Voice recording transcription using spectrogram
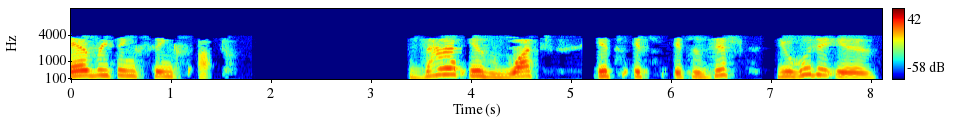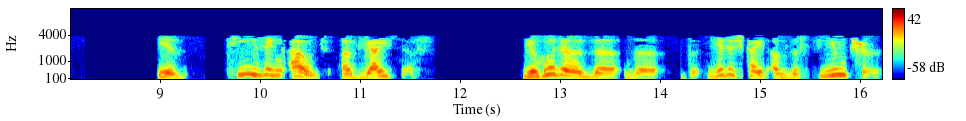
Everything syncs up. That is what it's it's it's as if Yehuda is is teasing out of Yosef. Yehuda, the, the, the Yiddishkeit of the future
